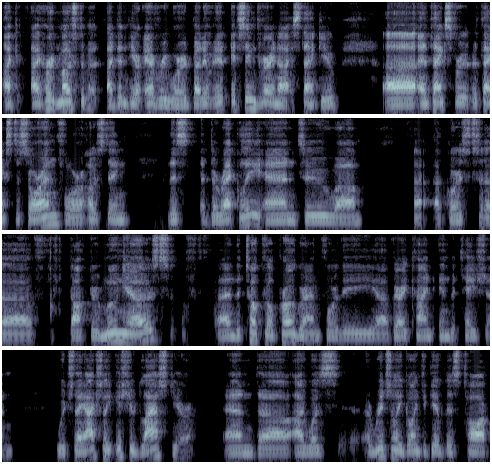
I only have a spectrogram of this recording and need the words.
I, I heard most of it. I didn't hear every word, but it, it, it seemed very nice. Thank you, uh, and thanks for thanks to Soren for hosting this directly, and to um, uh, of course, uh, Dr. Munoz and the Tocqueville program for the uh, very kind invitation, which they actually issued last year. And uh, I was originally going to give this talk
